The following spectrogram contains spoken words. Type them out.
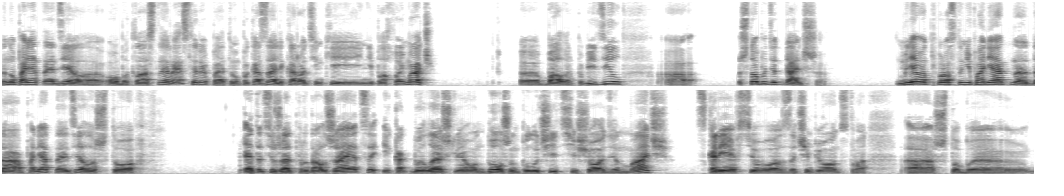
Ну, понятное дело, оба классные рестлеры, поэтому показали коротенький и неплохой матч. Э, Баллер победил. А что будет дальше? Мне вот просто непонятно, да, понятное дело, что этот сюжет продолжается, и как бы Лэшли, он должен получить еще один матч, скорее всего, за чемпионство, э, чтобы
